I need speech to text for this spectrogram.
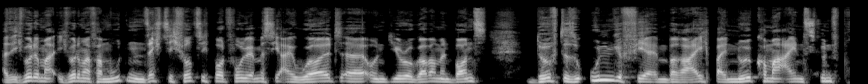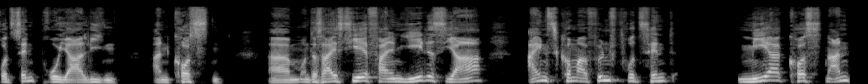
Also ich würde mal, ich würde mal vermuten, 60-40 Portfolio MSCI World äh, und Euro Government Bonds dürfte so ungefähr im Bereich bei 0,15 Prozent pro Jahr liegen an Kosten. Ähm, und das heißt, hier fallen jedes Jahr 1,5 Prozent mehr Kosten an,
